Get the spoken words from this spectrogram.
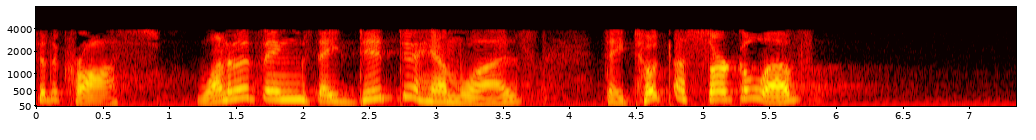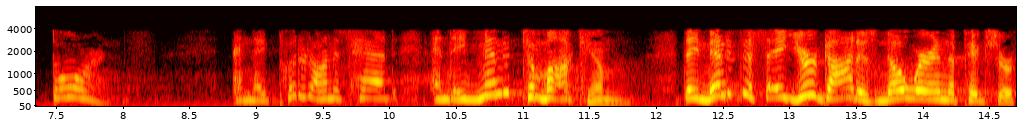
to the cross, one of the things they did to him was they took a circle of thorns and they put it on his head and they meant it to mock him. They meant it to say, Your God is nowhere in the picture.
